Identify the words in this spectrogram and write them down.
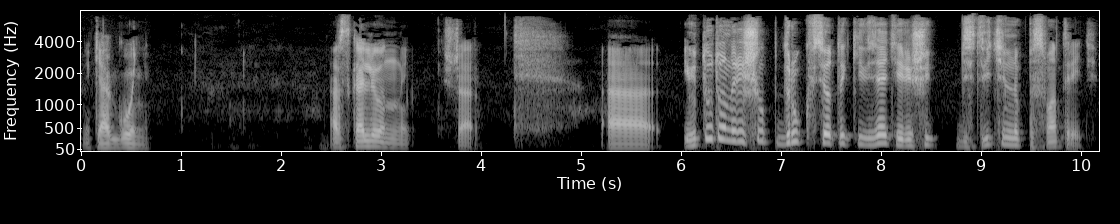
некий огонь. Раскаленный шар. А, и вот тут он решил вдруг все-таки взять и решить действительно посмотреть.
